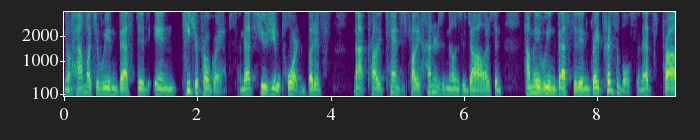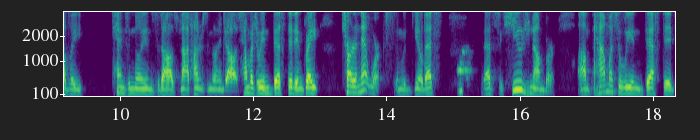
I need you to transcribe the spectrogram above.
You know how much have we invested in teacher programs, and that's hugely important. But it's not probably tens, it's probably hundreds of millions of dollars. And how many have we invested in great principals? And that's probably tens of millions of dollars, not hundreds of million dollars. How much we invested in great charter networks? And we, you know, that's that's a huge number. Um, how much have we invested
